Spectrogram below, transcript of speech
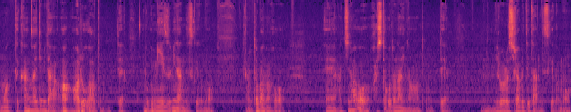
思って考えてみたらああるわと思って。僕三重住なんですけどもあの鳥羽の方、えーあっちの方走ったことないなと思って、うん、いろいろ調べてたんですけども、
